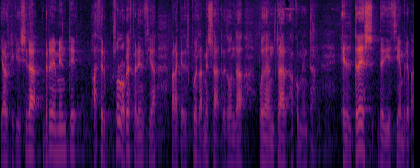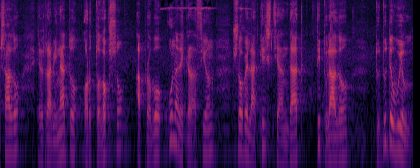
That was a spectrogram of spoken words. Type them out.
y a los que quisiera brevemente hacer solo referencia para que después la mesa redonda pueda entrar a comentar. El 3 de diciembre pasado, el rabinato ortodoxo aprobó una declaración sobre la cristiandad titulado To do the will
